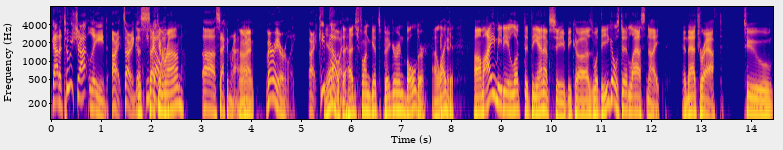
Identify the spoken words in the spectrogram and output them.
got a two shot lead. All right. Sorry. Go, The second going. round. Uh, second round. All yeah. right. Very early. All right. Keep yeah, going. but the hedge fund gets bigger and bolder. I like it. Um, I immediately looked at the NFC because what the Eagles did last night in that draft to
